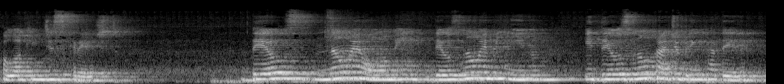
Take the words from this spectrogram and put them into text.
coloca em descrédito. Deus não é homem, Deus não é menino, e Deus não está de brincadeira.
